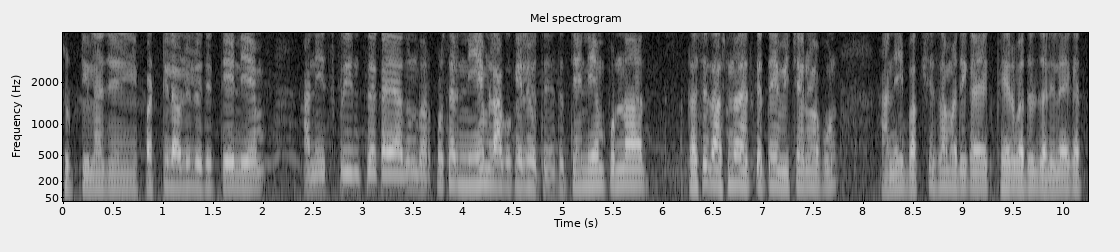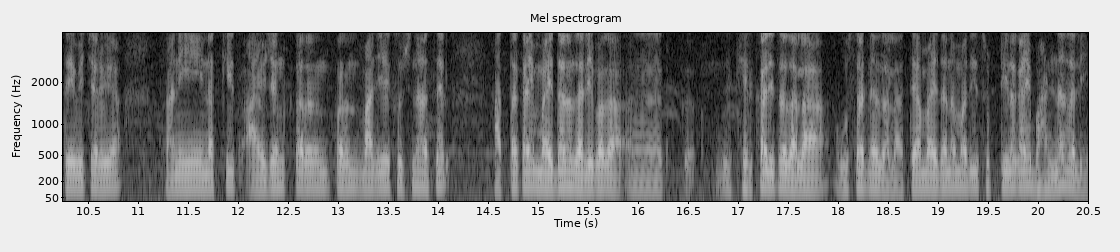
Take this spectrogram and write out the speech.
सुट्टीला जे पट्टी लावलेली होती ते नियम आणि स्क्रीनचं काही अजून भरपूर सारे नियम लागू केले होते. तर ते नियम पुन्हा तसेच असणार आहेत का ते विचारू आपण. आणि बक्षिसामध्ये काय एक फेरबदल झालेला आहे का ते विचारूया. आणि नक्कीच आयोजन करणपर्यंत माझी एक सूचना असेल. आता काही मैदानं झाली बघा खिरकालीचा झाला उसडण्या झाला त्या मैदानामध्ये सुट्टीला काही भांडणं झाली.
